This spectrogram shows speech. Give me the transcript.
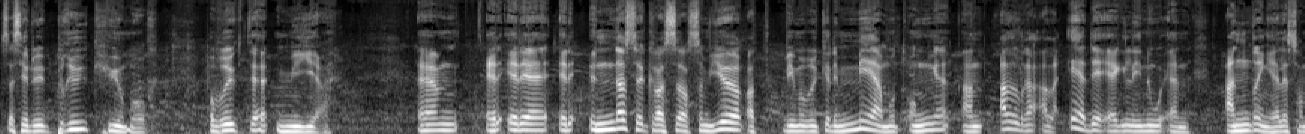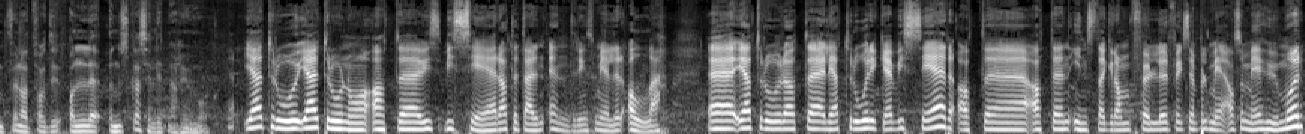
Så sier du bruk humor. Og bruk det mye. Um, er, er, det, er, det, undersøkelser som gjør at vi må bruke det mer mot unge enn eldre, eller er det egentlig nå en endring i hele samfunnet, at faktisk alle ønsker seg litt mer humor? Jeg tror, jeg tror nå at uh, vi, vi, ser at dette er en endring som gjelder alle. Uh, jeg tror at, eller jeg tror ikke, vi ser at, uh, at en Instagram-følger f.eks. Med, altså med humor,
